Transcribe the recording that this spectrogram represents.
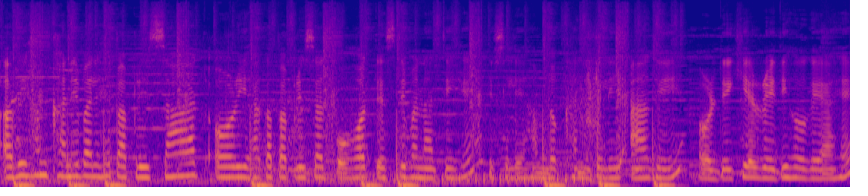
अभी हम खाने वाले हैं पापड़ी साथ और यहाँ का पापड़ी साथ बहुत टेस्टी बनाती है, इसलिए हम लोग खाने के लिए आ गए और देखिए रेडी हो गया है।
